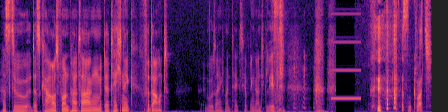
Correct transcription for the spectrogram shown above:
Hast du das Chaos vor ein paar Tagen mit der Technik verdaut? Wo ist eigentlich mein Text? Ich habe den gar nicht gelesen. das ist ein Quatsch.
